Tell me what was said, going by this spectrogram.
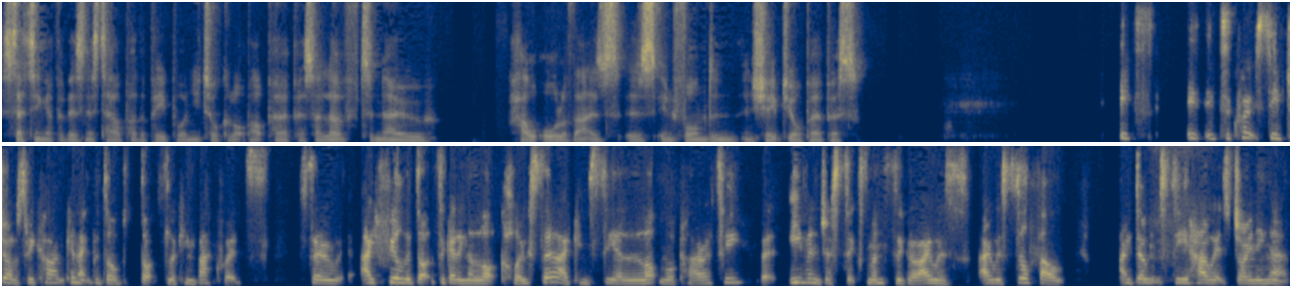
setting up a business to help other people. And you talk a lot about purpose. I love to know how all of that has, has informed and, and shaped your purpose. It's it's a quote Steve Jobs. We can't connect the dots looking backwards. So I feel the dots are getting a lot closer. I can see a lot more clarity. But even just six months ago, I was I was still felt I don't see how it's joining up.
